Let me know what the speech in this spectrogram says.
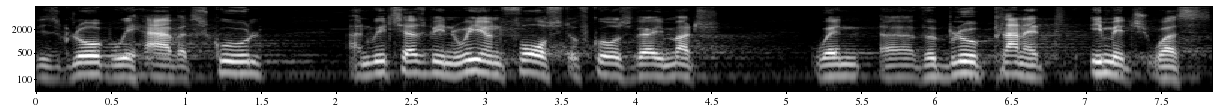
this globe we have at school, and which has been reinforced, of course, very much when uh, the blue planet image was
